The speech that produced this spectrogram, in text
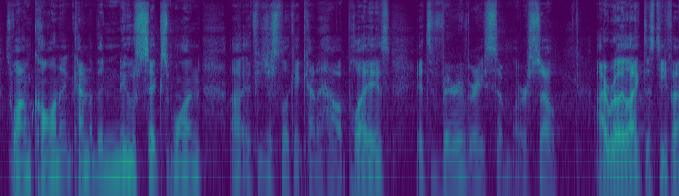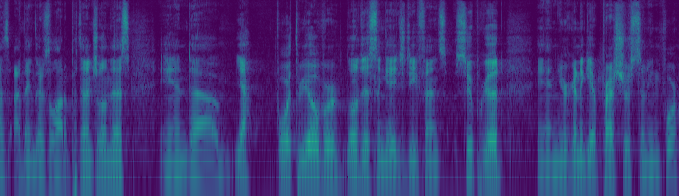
That's why I'm calling it kind of the new 6 1. Uh, if you just look at kind of how it plays, it's very, very similar. So I really like this defense. I think there's a lot of potential in this. And um, yeah, 4 3 over, little disengaged defense, super good. And you're going to get pressure sitting four.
